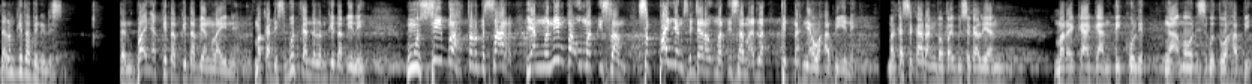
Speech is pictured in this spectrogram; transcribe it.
Dalam kitab ini dan banyak kitab-kitab yang lainnya. Maka disebutkan dalam kitab ini musibah terbesar yang menimpa umat Islam sepanjang sejarah umat Islam adalah fitnahnya Wahabi ini. Maka sekarang Bapak Ibu sekalian mereka ganti kulit nggak mau disebut wahabi.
